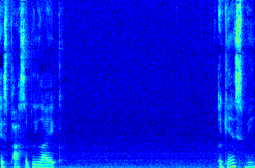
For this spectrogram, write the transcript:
is possibly like against me.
